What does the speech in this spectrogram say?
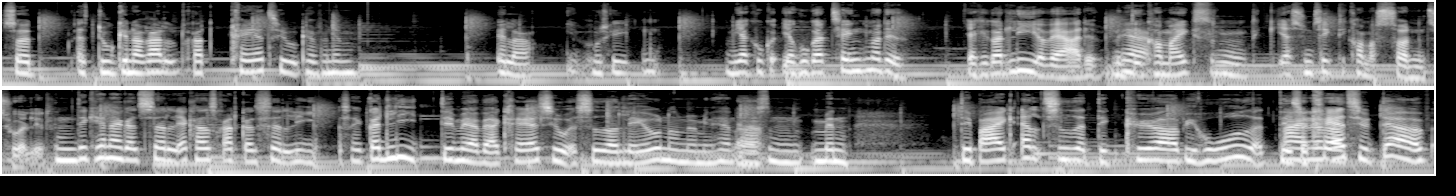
Så altså, du er generelt ret kreativ, kan jeg fornemme? Eller måske? Jeg kunne, jeg kunne godt tænke mig det. Jeg kan godt lide at være det, men Ja. det kommer ikke sådan... Jeg synes ikke, det kommer så naturligt. Mm, Det kender jeg godt selv. Jeg kan også ret godt selv lide. Altså, jeg kan godt lide det med at være kreativ og sidde og lave noget med mine hænder. Ja. Og sådan, men det er bare ikke altid, at det kører op i hovedet, at det er Nej, så netop. kreativt deroppe.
